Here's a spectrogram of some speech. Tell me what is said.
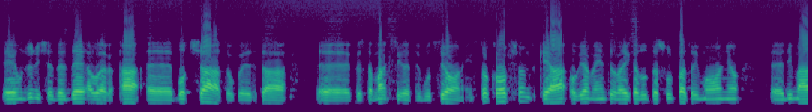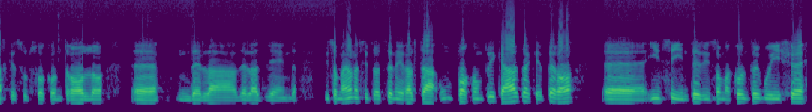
e un giudice del Delaware ha eh, bocciato questa, eh, questa maxi retribuzione in stock option che ha ovviamente una ricaduta sul patrimonio eh, di Musk e sul suo controllo eh, della, dell'azienda. Insomma è una situazione in realtà un po' complicata che però eh, in sintesi insomma, contribuisce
